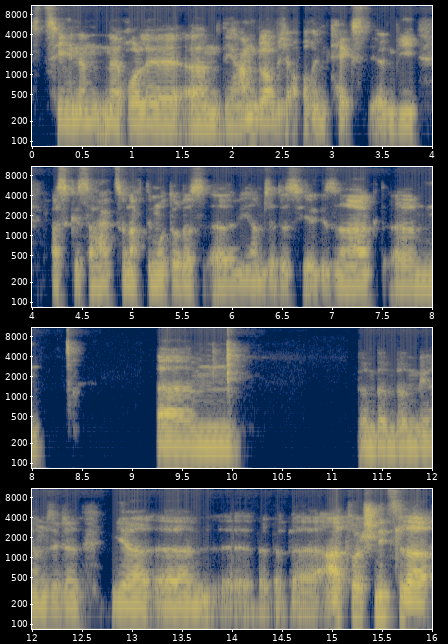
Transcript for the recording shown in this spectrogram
Szenen eine Rolle. Ähm, die haben, glaube ich, auch im Text irgendwie was gesagt, so nach dem Motto, dass, äh, wie haben sie das hier gesagt? Ähm, ähm, Bum, bum, bum, wie haben sie denn hier? Ähm, äh, Arthur Schnitzler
